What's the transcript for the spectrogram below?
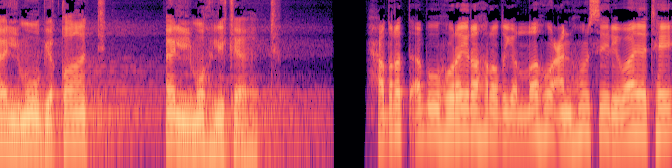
الموبقات المهلكات حضرت ابو حریرہ رضی اللہ عنہ سے روایت ہے،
